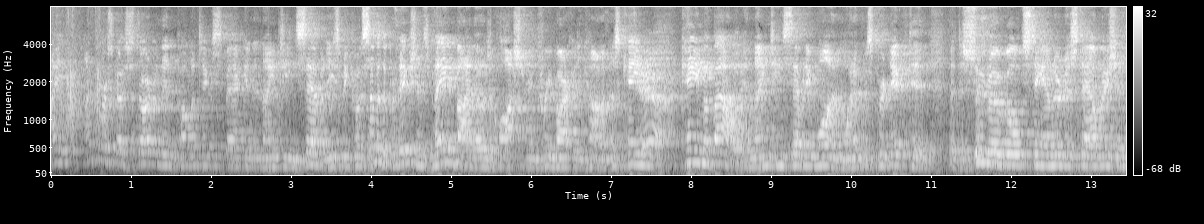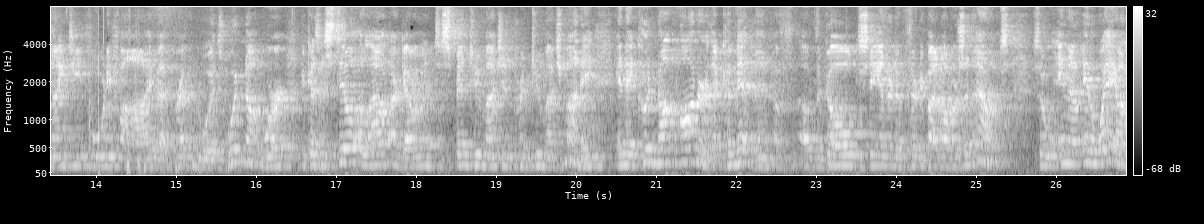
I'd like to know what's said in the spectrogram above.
I, I first got started in politics back in the 1970s because some of the predictions made by those Austrian free market economists came, Yeah. came about in 1971 when it was predicted that the pseudo gold standard established in 1945 at Bretton Woods would not work because it still allowed our government to spend too much and print too much money, and they could not honor the commitment of, of the gold standard of $35 an ounce. So in a, in a way, on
